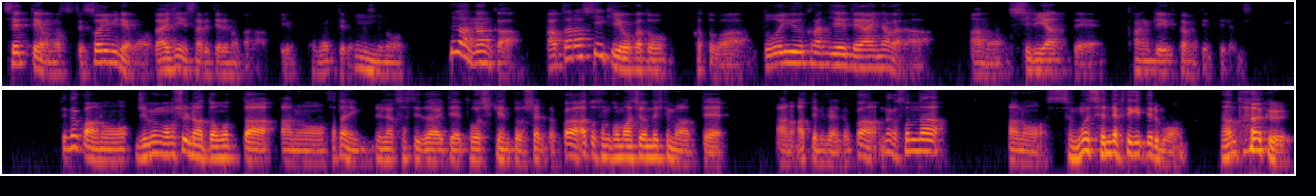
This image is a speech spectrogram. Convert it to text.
接点を持つって、そういう意味でも大事にされてるのかなっていう思ってるんですけど、普段なんか、新しい企業家と、かとは、どういう感じで出会いながら、あの、知り合って、関係深めていってるんですか？で、なんかあの、自分が面白いなと思った、あの、方に連絡させていただいて、投資検討したりとか、あとその友達呼んできてもらって、あの、会ってみたりとか、なんかそんな、あの、すごい戦略的っていうよりも、なんとなく、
